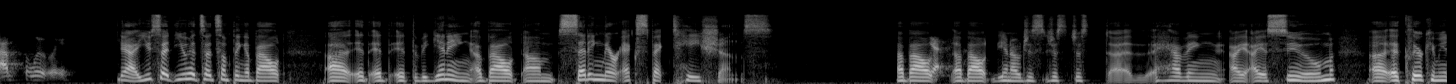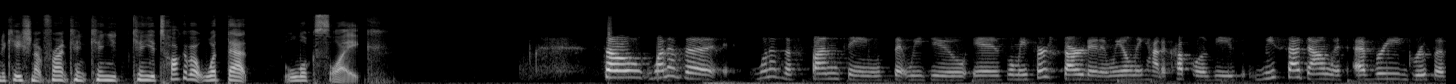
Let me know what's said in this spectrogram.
absolutely. Yeah, you said you had said something about uh, at, at, at, the beginning about um, setting their expectations. about Yes. about you know just just just uh, having I, I assume uh, a clear communication up front. Can can you can you talk about what that looks like? So one of the one of the fun things that we do is when we first started and we only had a couple of these, we sat down with every group of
